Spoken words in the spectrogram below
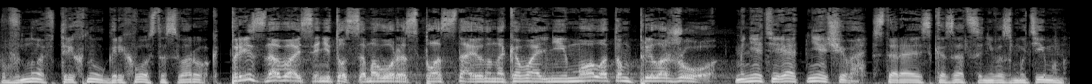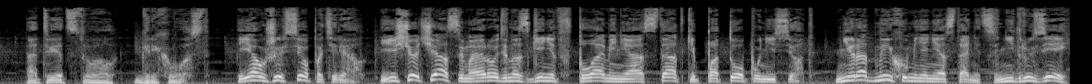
Вновь тряхнул грехвоста сварог. «Признавайся, не то самого распластаю на наковальне и молотом приложу!» «Мне терять нечего», стараясь казаться невозмутимым, ответствовал грехвост. «Я уже все потерял. Еще час, и моя родина сгинет в пламени, а остатки потоп унесет. Ни родных у меня не останется, ни друзей.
